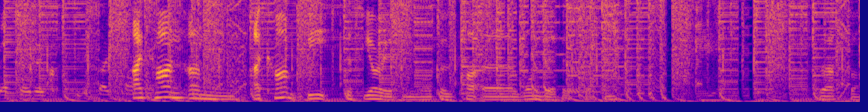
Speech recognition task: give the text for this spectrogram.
upload its, its. I can't um I can't beat the Furious anymore because part uh one bit of it's broken. So that's fun.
